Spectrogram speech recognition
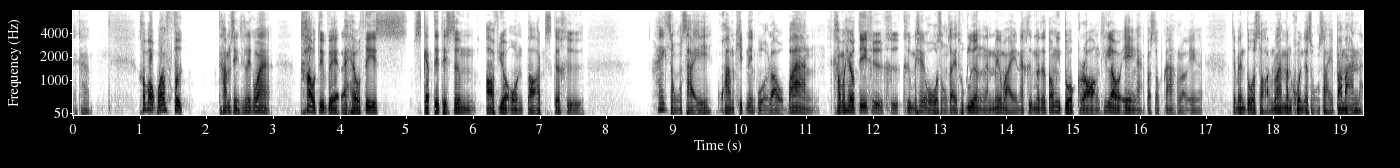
นะครับเขาบอกว่าฝึกทำสิ่งที่เรียกว่า cultivate a healthy skepticism of your own thoughts ก็คือให้สงสัยความคิดในหัวเราบ้างคำว่า healthy คือคือคือไม่ใช่โอ้สงสัยทุกเรื่องงั้นไม่ไหวนะคือมันจะต้องมีตัวกรองที่เราเองอะประสบการณ์ของเราเองอะจะเป็นตัวสอนว่ามันควรจะสงสัยประมาณไหน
